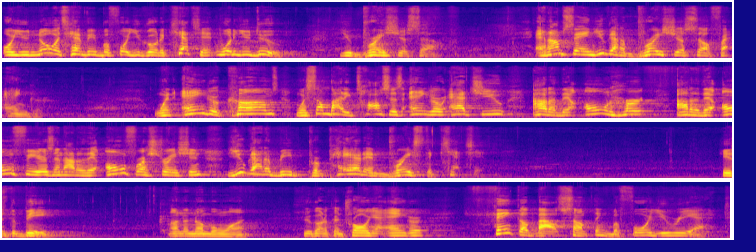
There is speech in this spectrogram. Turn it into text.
or you know it's heavy before you go to catch it, what do you do? You brace yourself. And I'm saying you got to brace yourself for anger. When anger comes, when somebody tosses anger at you out of their own hurt, out of their own fears, and out of their own frustration, you got to be prepared and braced to catch it. Here's the B under number one. You're going to control your anger, think about something before you react.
